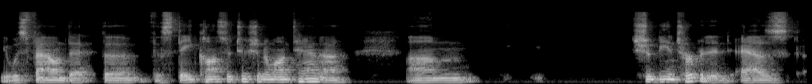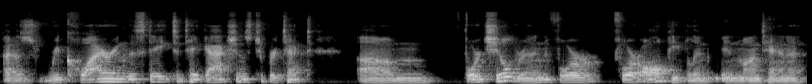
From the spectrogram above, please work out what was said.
it was found that the the state constitution of Montana um, should be interpreted as as requiring the state to take actions to protect um, for children, for for all people in in Montana,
